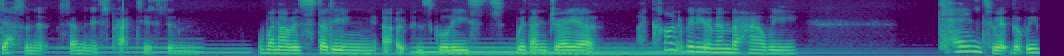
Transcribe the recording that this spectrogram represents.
definite feminist practice. And when I was studying at Open School East with Andrea, I can't really remember how we came to it, but we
